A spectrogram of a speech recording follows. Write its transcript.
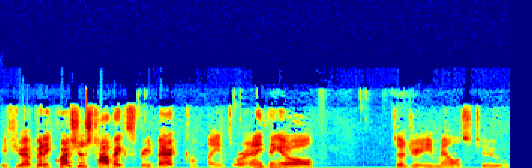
If you have any questions, topics, feedback, complaints, or anything at all, send your emails to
